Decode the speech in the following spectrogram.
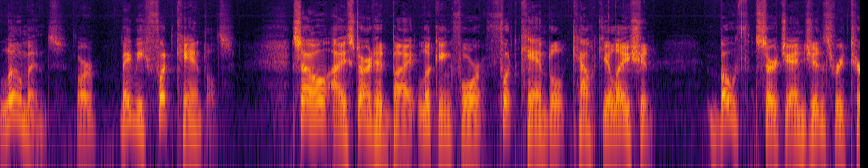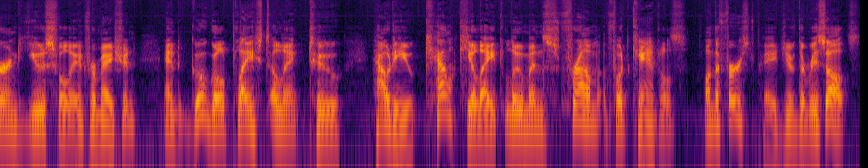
lumens, or maybe foot candles. So I started by looking for foot candle calculation. Both search engines returned useful information, and Google placed a link to how do you calculate lumens from foot candles on the first page of the results.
